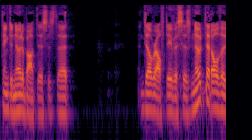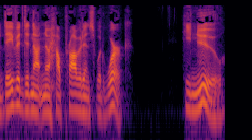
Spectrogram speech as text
thing to note about this is that Dale Ralph Davis says, Note that although David did not know how providence would work, he knew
